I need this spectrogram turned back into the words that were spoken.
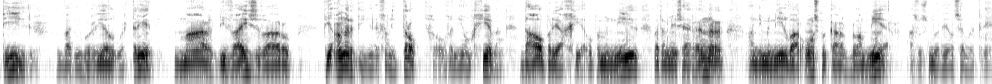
dier wat moreel oortree nie, maar die wyse waarop die ander diere van die trop of in die omgewing daarop reageer op 'n manier wat mense herinner aan die manier waar ons mekaar blameer as ons moreel sou oortree.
